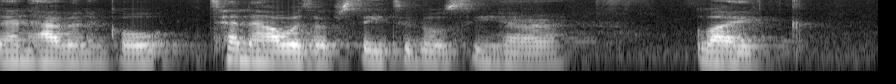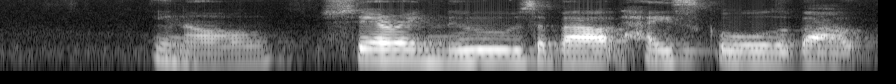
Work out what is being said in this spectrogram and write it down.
then having to go 10 hours upstate to go see her. Like, you know, sharing news about high school, about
